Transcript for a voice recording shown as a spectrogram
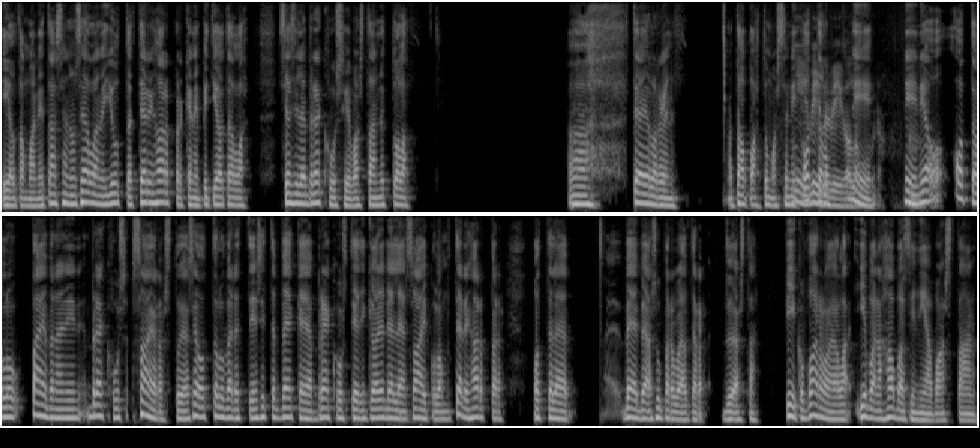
iltaman. Ja tässä on sellainen juttu, että Terry Harper, kenen piti otella Cecilia Breckhusia vastaan nyt tuolla uh, Taylorin tapahtumassa. Niin, niin ottelu, viime niin, niin, ja ottelupäivänä niin Breckhus sairastui ja se ottelu vedettiin sitten veke ja Breckhus tietenkin on edelleen saikulla, mutta Terry Harper ottelee VBA Super Welter-vyöstä viikon varoajalla Ivana Habasinia vastaan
